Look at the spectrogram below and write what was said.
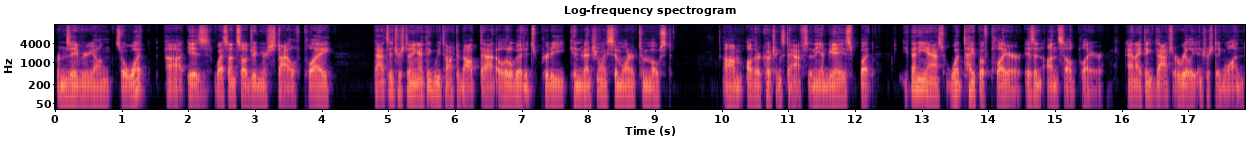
from Xavier Young. So what uh, is Wes Unseld Jr.'s style of play? That's interesting. I think we talked about that a little bit. It's pretty conventionally similar to most um, other coaching staffs in the NBAs. But then he asked, what type of player is an Unseld player? And I think that's a really interesting one.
